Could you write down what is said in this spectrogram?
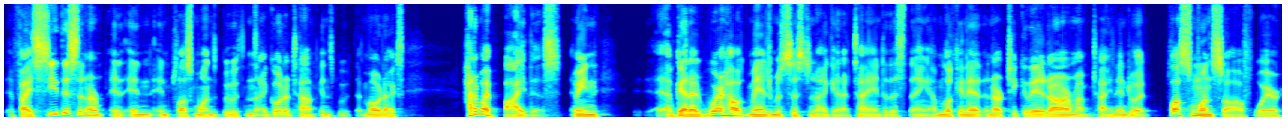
if I see this in our in, in, in Plus One's booth, and I go to Tompkins booth at Modex, how do I buy this? I mean, I've got a warehouse management system I got to tie into this thing. I'm looking at an articulated arm. I'm tying into it. Plus one software,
